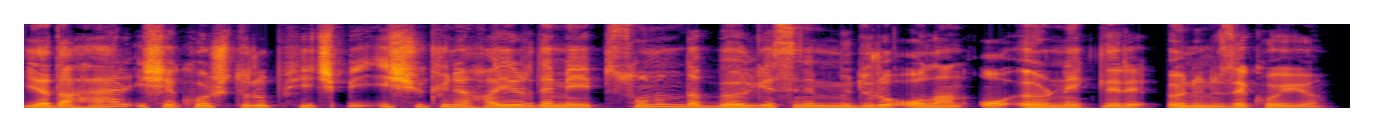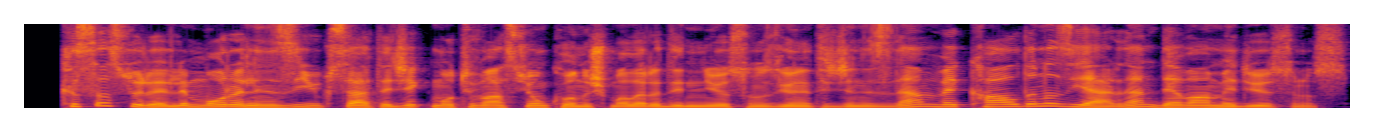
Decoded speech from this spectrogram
ya da her işe koşturup hiçbir iş yüküne hayır demeyip sonunda bölgesinin müdürü olan o örnekleri önünüze koyuyor. Kısa süreli moralinizi yükseltecek motivasyon konuşmaları dinliyorsunuz yöneticinizden ve kaldığınız yerden devam ediyorsunuz.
